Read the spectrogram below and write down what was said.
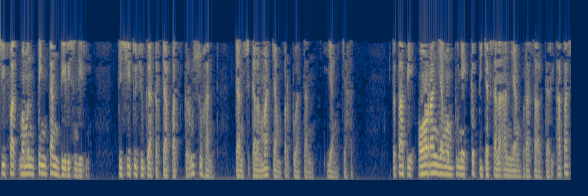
sifat mementingkan diri sendiri, di situ juga terdapat kerusuhan dan segala macam perbuatan yang jahat. Tetapi orang yang mempunyai kebijaksanaan yang berasal dari atas,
